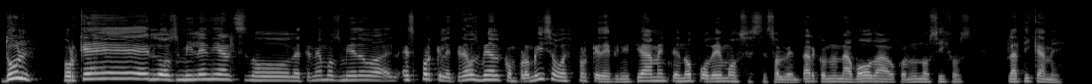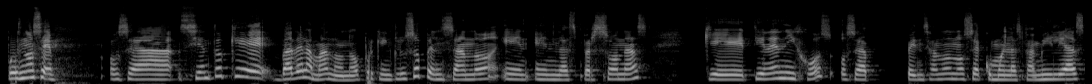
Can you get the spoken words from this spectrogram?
Dul, ¿por qué los millennials no le tenemos miedo? a- ¿Es porque le tenemos miedo al compromiso o es porque definitivamente no podemos este, solventar con una boda o con unos hijos? Platícame. Pues no sé, o sea, siento que va de la mano, ¿no? Porque incluso pensando en, en las personas que tienen hijos, o sea, pensando, no sé, como en las familias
